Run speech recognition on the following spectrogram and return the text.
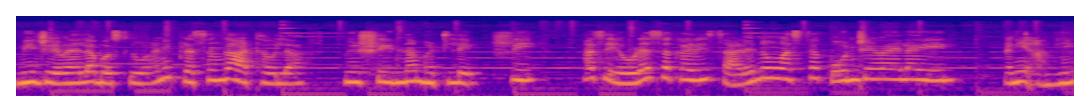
मी जेवायला बसलो आणि प्रसंग आठवला. मी श्रींना म्हटले श्री आज एवढ्या सकाळी साडेनऊ वाजता कोण जेवायला येईल? आणि आम्ही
